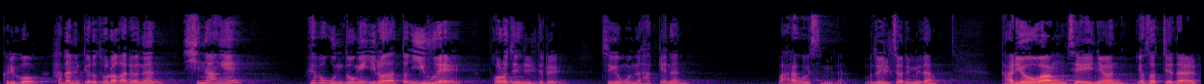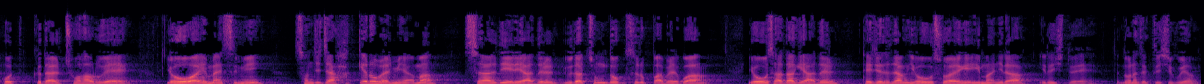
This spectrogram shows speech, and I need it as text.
그리고 하나님께로 돌아가려는 신앙의 회복 운동이 일어났던 이후에 벌어진 일들을 지금 오늘 학계는 말하고 있습니다. 먼저 1절입니다. 다리오 왕 제2년 여섯째 달 곧 그 달 초하루에 여호와의 말씀이 선지자 학계로 말미암아 스알디엘의 아들 유다 총독 스룹바벨과 여호사닥의 아들 대제사장 여호수아에게 임하니라 이르시되 노란색 드시고요.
